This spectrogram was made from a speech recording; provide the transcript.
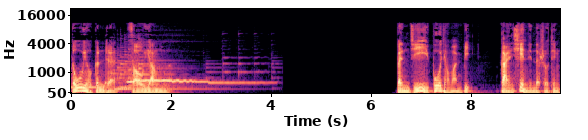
都要跟着遭殃了。本集已播讲完毕，感谢您的收听。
